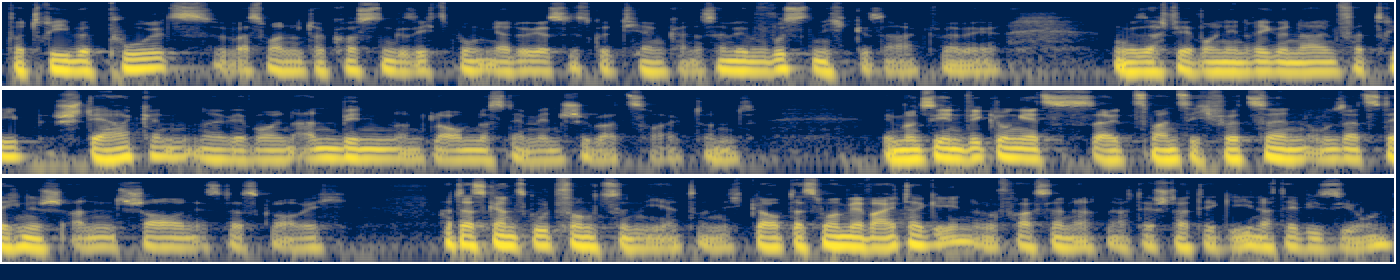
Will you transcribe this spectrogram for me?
Vertriebe, Pools, was man unter Kostengesichtspunkten ja durchaus diskutieren kann. Das haben wir bewusst nicht gesagt, weil wir haben gesagt, wir wollen den regionalen Vertrieb stärken, ne, wir wollen anbinden und glauben, dass der Mensch überzeugt. Und wenn wir uns die Entwicklung jetzt seit 2014 umsatztechnisch anschauen, ist das, glaube ich, hat das ganz gut funktioniert. Und ich glaube, das wollen wir weitergehen. Du fragst ja nach, nach der Strategie, nach der Vision.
